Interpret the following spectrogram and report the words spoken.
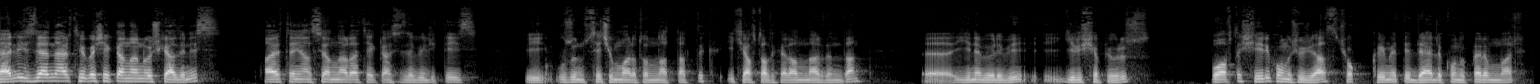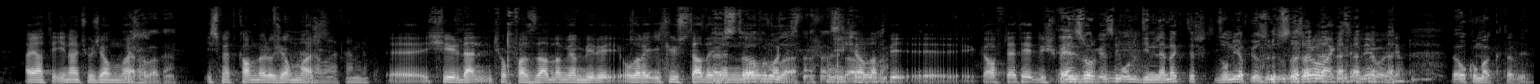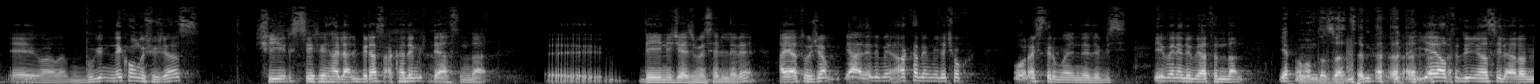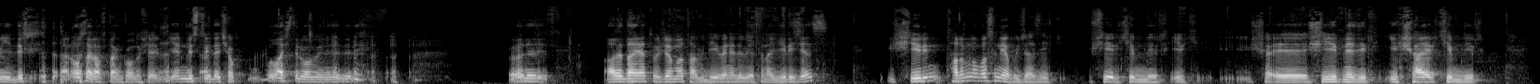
Değerli izleyenler, TV5 ekranlarına hoş geldiniz. Tarihten yansıyanlarla tekrar sizle birlikteyiz. Bir uzun seçim maratonunu atlattık. İki haftalık aranın ardından e, yine böyle bir giriş yapıyoruz. Bu hafta şiiri konuşacağız. Çok kıymetli, değerli konuklarım var. Hayati İnanç Hocam var. Merhaba ben. İsmet Kamber Hocam var. Merhaba efendim. E, şiirden çok fazla anlamayan biri olarak iki üstadın yanında olmak. İnşallah bir e, gaflete düşmeyiz. En zor kısmı onu dinlemektir. Onu yapıyorsunuz. Zor olan kısmı değil mi hocam? Ve okumak tabii. Eyvallah. Bugün ne konuşacağız? Şiir, sihri halal. Biraz akademik de aslında e, değineceğiz meselelere. Hayat hocam ya dedi beni akademiyle çok uğraştırmayın dedi biz. Diye ben edebiyatından Yapamam da zaten. yeraltı dünyasıyla aram iyidir. Ben o taraftan konuşayım. Yerin üstüyle çok bulaştırma beni dedi. Böyle arada Hayat hocama tabii divan edebiyatına gireceğiz. Şiirin tanımlamasını yapacağız ilk. Şiir kimdir? İlk şa- e, şiir nedir? İlk şair kimdir?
